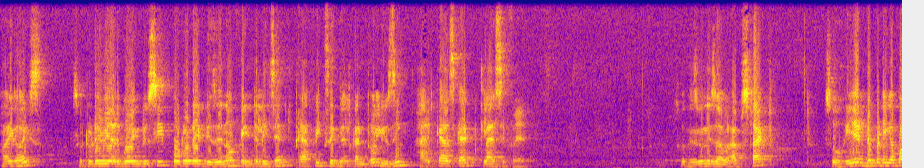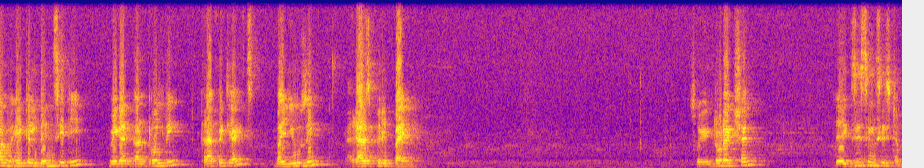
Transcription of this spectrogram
Hi guys, so today we are going to see prototype design of intelligent traffic signal control using Cascade classifier. So this one is our abstract. So here depending upon vehicle density we can control the traffic lights by using Raspberry Pi. So introduction, the existing system.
